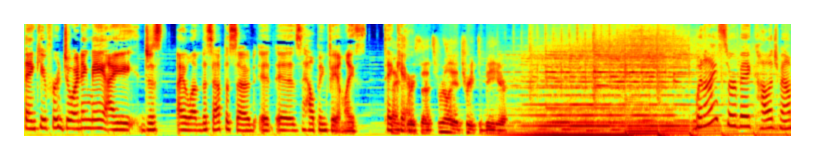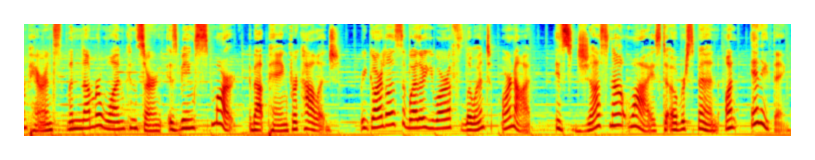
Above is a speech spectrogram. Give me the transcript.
thank you for joining me. I just, I love this episode. It is helping families. Take Thanks, care. Lisa. It's really a treat to be here. Survey college bound parents, the number one concern is being smart about paying for college. Regardless of whether you are affluent or not, it's just not wise to overspend on anything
